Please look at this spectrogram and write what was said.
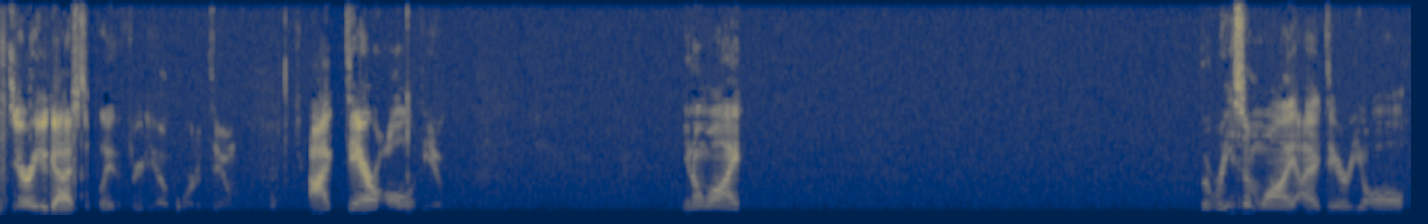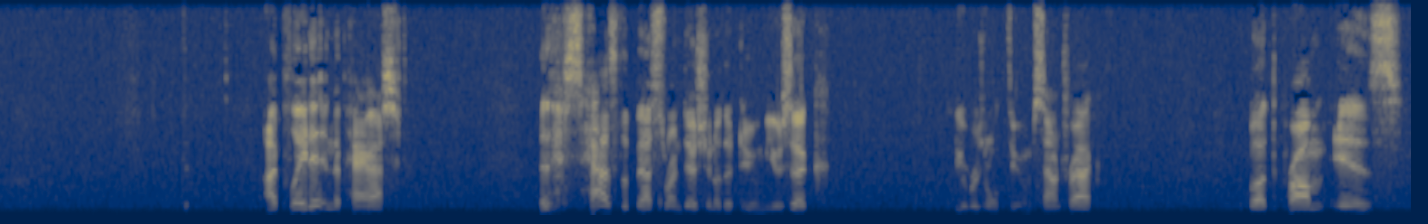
Dare you guys to play the 3DO Port of Doom. I dare all of you. You know why? the reason why I dare y'all. I played it in the past. This has the best rendition of the Doom music, the original Doom soundtrack. But the problem is.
